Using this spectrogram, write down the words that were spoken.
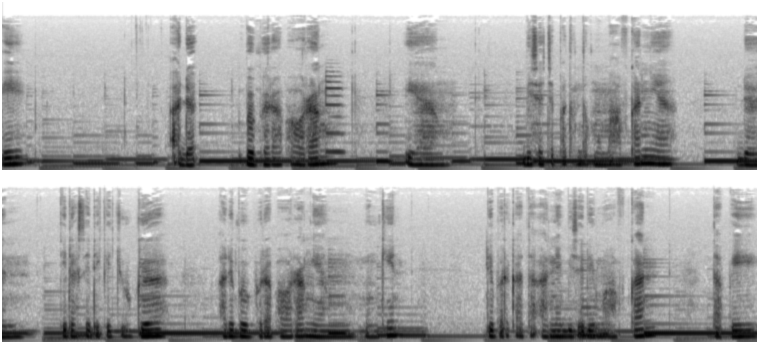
tapi ada beberapa orang yang bisa cepat untuk memaafkannya. Dan tidak sedikit juga ada beberapa orang yang mungkin di perkataannya bisa dimaafkan tapi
